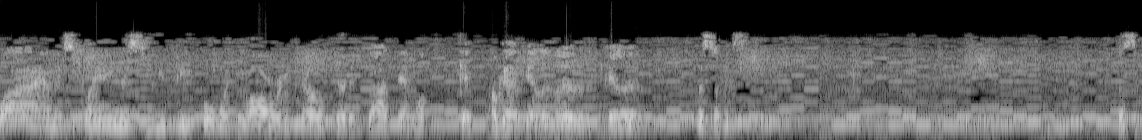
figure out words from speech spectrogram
why I'm explaining this to you people when you already know good and goddamn well. Okay, okay, okay, listen, listen, okay, listen, listen, listen. Listen.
